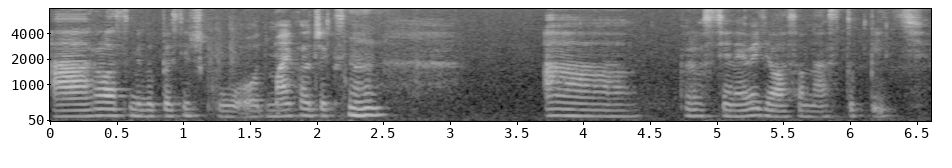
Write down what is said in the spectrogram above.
a hrala som jednu pesničku od Michaela Jacksona mm-hmm. a proste nevedela som nastúpiť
